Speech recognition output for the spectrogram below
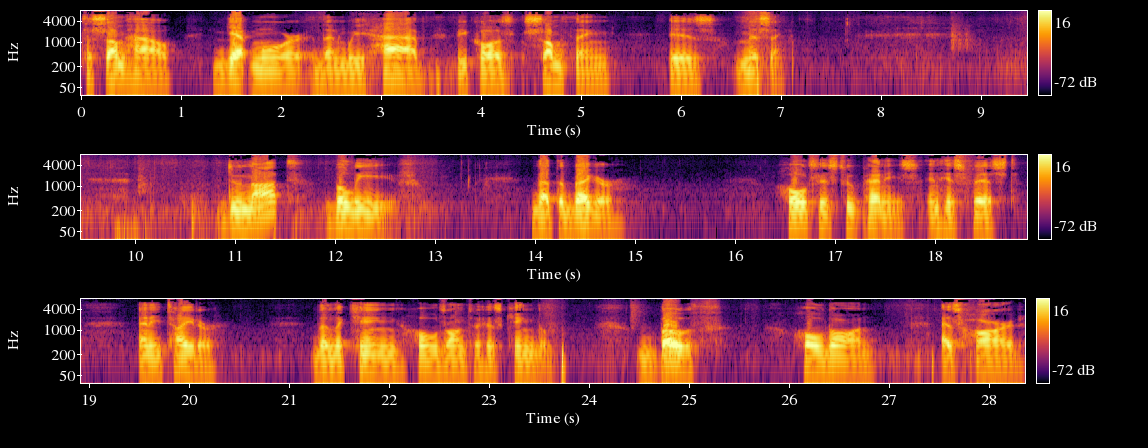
to somehow get more than we have because something is missing. Do not believe that the beggar holds his two pennies in his fist any tighter than the king holds on to his kingdom. Both hold on as hard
